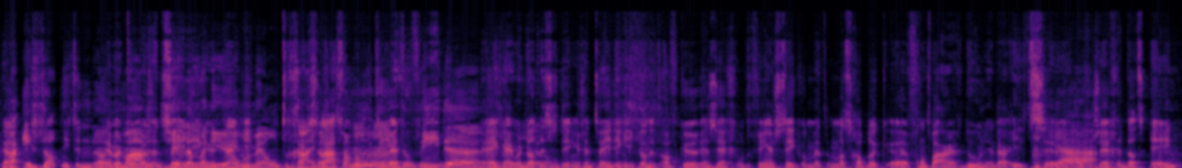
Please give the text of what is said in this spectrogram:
Ja. Maar is dat niet een uh, er normale, chille manier Kijk, om ermee om te gaan? In plaats van, we moeten Het verbieden. Nee, kijk, maar dat is het ding. Er zijn twee dingen. Je kan dit afkeuren en zeggen op de vingers stikken met een maatschappelijk eh verontwaardigd doen en daar iets eh, Ja. over zeggen. Dat is één.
